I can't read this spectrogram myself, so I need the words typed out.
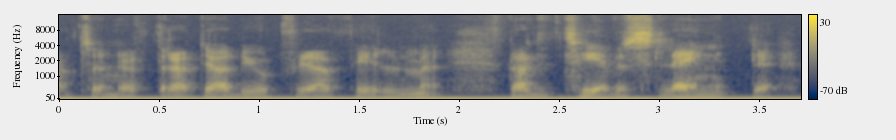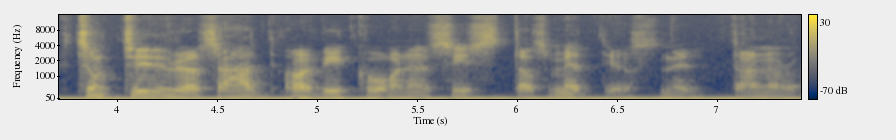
alltså, efter att jag hade gjort flera filmer. Då hade tv slängt det. Som tur är så hade, har vi kvar den sista som hette just Snutarna. Mm.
